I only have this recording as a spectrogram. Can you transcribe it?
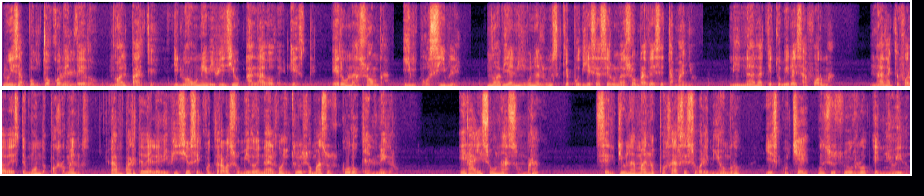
Luis apuntó con el dedo, no al parque, sino a un edificio al lado de este. Era una sombra. Imposible. No había ninguna luz que pudiese hacer una sombra de ese tamaño, ni nada que tuviera esa forma, nada que fuera de este mundo, por lo menos. Gran parte del edificio se encontraba sumido en algo incluso más oscuro que el negro. ¿Era eso una sombra? Sentí una mano posarse sobre mi hombro y escuché un susurro en mi oído.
